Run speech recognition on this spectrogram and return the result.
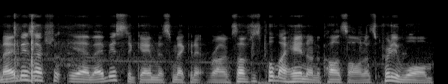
Maybe it's actually, yeah, maybe it's the game that's making it run. So I've just put my hand on the console and it's pretty warm.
